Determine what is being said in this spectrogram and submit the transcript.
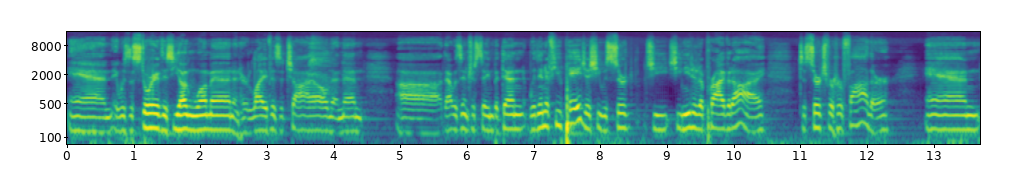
And it was the story of this young woman and her life as a child. And then uh, that was interesting. But then within a few pages, she, was search- she, she needed a private eye to search for her father. And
